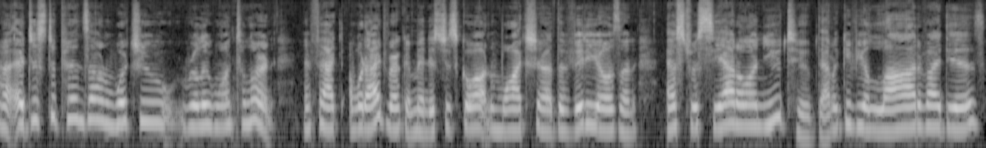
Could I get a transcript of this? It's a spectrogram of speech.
Uh, it just depends on what you really want to learn. In fact, what I'd recommend is just go out and watch uh, the videos on Estra Seattle on YouTube. That'll give you a lot of ideas.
